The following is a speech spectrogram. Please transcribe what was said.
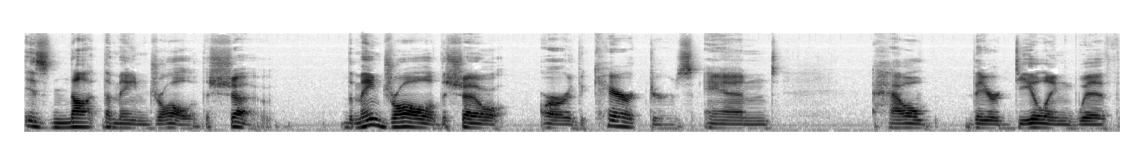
is not the main draw of the show. The main draw of the show are the characters and how they're dealing with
